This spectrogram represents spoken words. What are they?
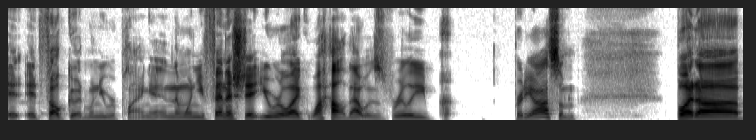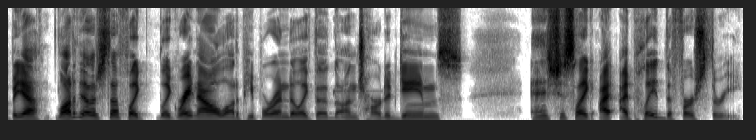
it, it- felt good when you were playing it. And then when you finished it, you were like, wow, that was really pretty awesome. But uh but yeah, a lot of the other stuff like like right now a lot of people are into like the, the Uncharted games. And it's just like I I played the first 3.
